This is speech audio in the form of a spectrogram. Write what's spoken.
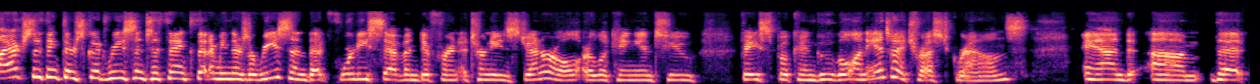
I actually think there's good reason to think that. I mean, there's a reason that 47 different attorneys general are looking into Facebook and Google on antitrust grounds, and um, that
